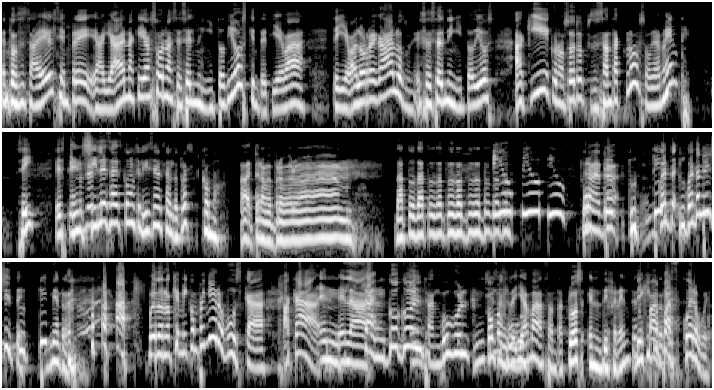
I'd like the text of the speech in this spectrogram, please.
Entonces a él siempre, allá en aquellas zonas, es el niñito Dios quien te lleva, te lleva los regalos. Ese es el niñito Dios. Aquí con nosotros, pues es Santa Claus, obviamente. ¿Sí? Este, En entonces- Chile, ¿sabes cómo se le dice a Santo Claus? ¿Cómo? Ay, espérame, espérame, espérame. Datos, datos, datos, datos, datos. Piu, piu, piu. Espérame, espérame. Cuenta- cuéntame un chiste. Mientras. Bueno, lo que mi compañero busca acá En en, la San Google. en San Google, ¿cómo San se le llama a Santa Claus en diferentes Viejito partes? pascuero, güey.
